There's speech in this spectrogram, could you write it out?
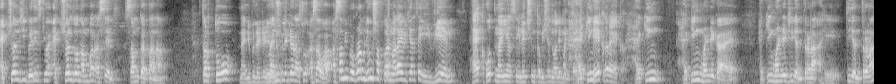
ऍक्च्युअल जी बेरीज किंवा ऍक्च्युअल जो नंबर असेल सम करताना तर तो होऊ मॅनिपुलेटेड असो असावा असा मी प्रोग्राम लिहू शकतो. पण मला विचारायचं ईव्हीएम हॅक होत नाही असं इलेक्शन कमिशनवाले म्हणतात. हॅकिंग हे खरं आहे का? हॅकिंग हॅकिंग म्हणजे काय? हॅकिंग म्हणजे जी यंत्रणा आहे ती यंत्रणा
